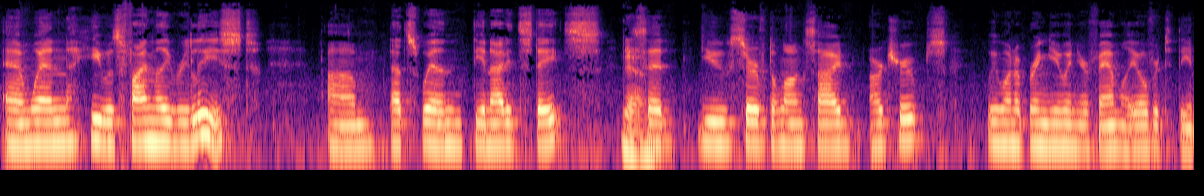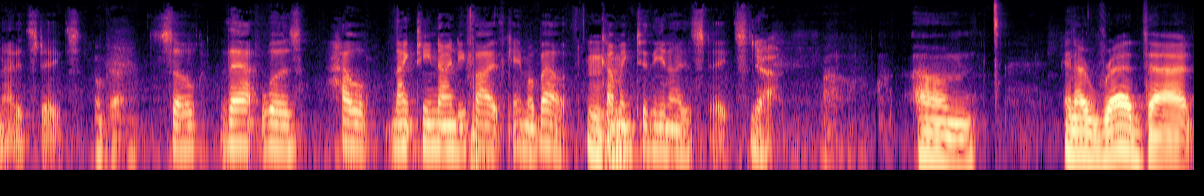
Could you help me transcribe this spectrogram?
And when he was finally released, um, that's when the United States Yeah. said, "You served alongside our troops. We want to bring you and your family over to the United States." Okay. So that was how 1995 came about, coming to the United States. Yeah. Um, and I read that,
